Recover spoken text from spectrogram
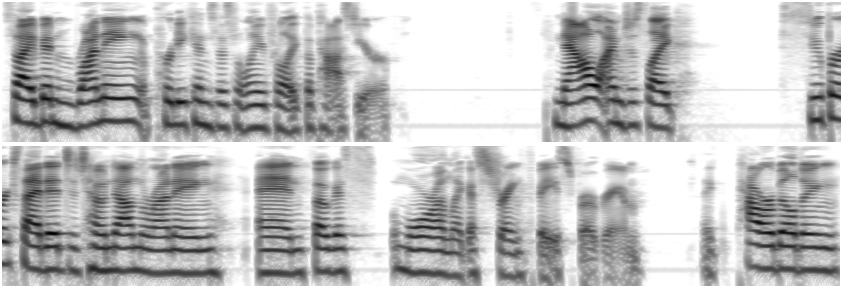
So I'd been running pretty consistently for like the past year. Now I'm just like super excited to tone down the running and focus more on like a strength based program, like power building,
